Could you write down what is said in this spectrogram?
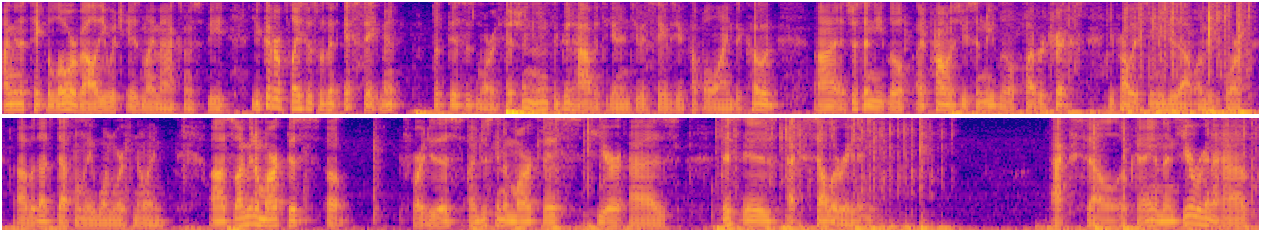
I'm going to take the lower value, which is my maximum speed. You could replace this with an if statement, but this is more efficient, and it's a good habit to get into. It saves you a couple lines of code. Uh, it's just a neat little, I promise you some neat little clever tricks. You've probably seen me do that one before, uh, but that's definitely one worth knowing. Uh, so I'm going to mark this, oh, before I do this, I'm just going to mark this here as, this is accelerating. Accel, okay? And then here we're going to have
